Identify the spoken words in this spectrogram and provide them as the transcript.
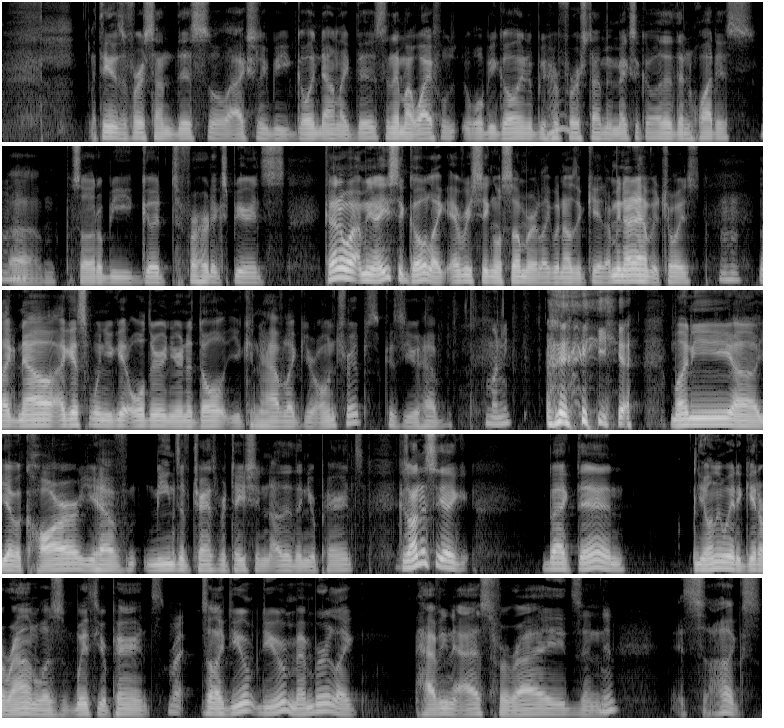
I think it's the first time this will actually be going down like this. And then my wife will, will be going. It'll be her first time in Mexico, other than Juarez. Mhm. Um, so it'll be good to, for her to experience. Kind of what I mean. I used to go like every single summer, like when I was a kid. I mean, I didn't have a choice. Mhm. Like now, I guess when you get older and you're an adult, you can have like your own trips because you have Money? yeah, money. Uh, you have a car. You have means of transportation other than your parents. Because honestly, like back then, the only way to get around was with your parents. Right. So like, do you do you remember like having to ask for rides and Yeah. it sucks.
